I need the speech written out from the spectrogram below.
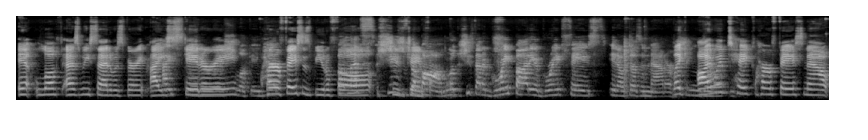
It looked, as we said, it was very ice, skatery. looking. Her face is beautiful. She's, she's the bomb. Look, she's got a great body, a great face. You know, it doesn't matter. Like I would it. take her face now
